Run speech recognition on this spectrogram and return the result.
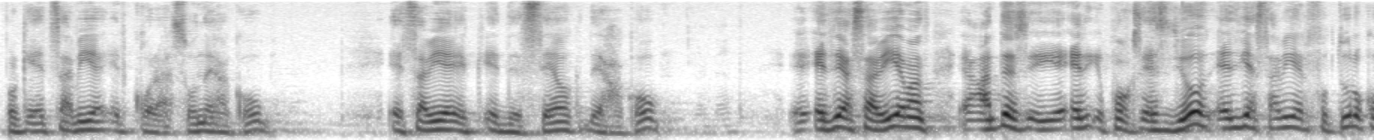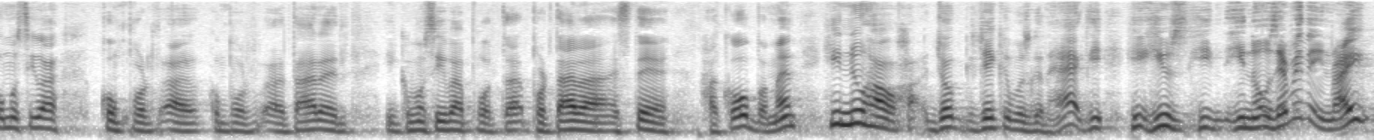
porque él sabía el corazón de Jacob. Él sabía el, deseo de Jacob. Él ya sabía más, antes, pues es Dios, él ya sabía el futuro, cómo se iba a comportar, y cómo se iba a portar, a este Jacob, man. He knew how Jacob was going to act. He, he, he, was, he, he knows everything, right?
